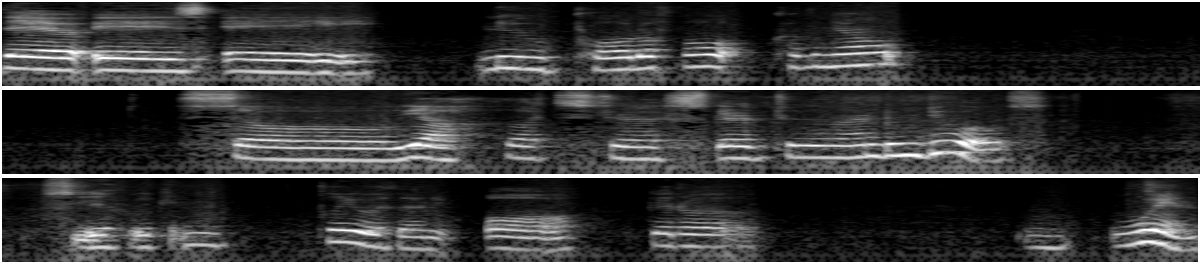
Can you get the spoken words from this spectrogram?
There is a new Portal Fort coming out. So, yeah, let's just get into the random duos. See if we can play with any, or get a win.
